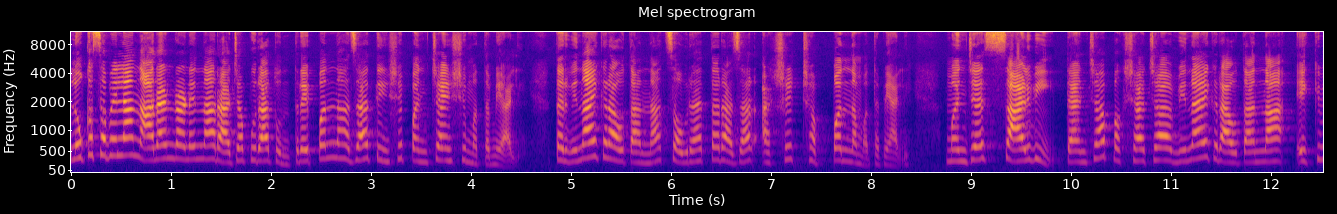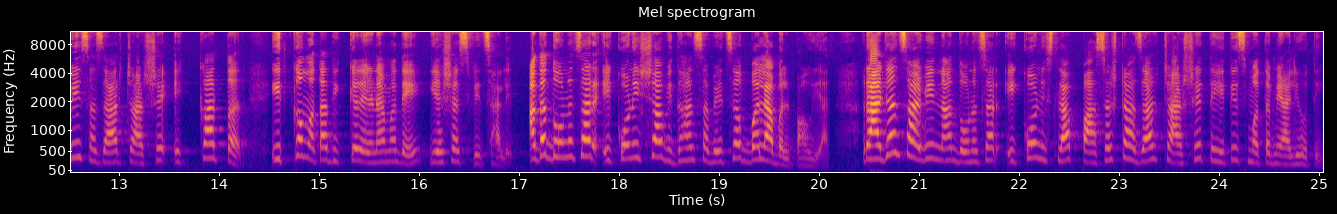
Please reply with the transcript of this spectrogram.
लोकसभेला नारायण राणेंना राजापुरातून त्रेपन्न हजार तीनशे पंच्याऐंशी मतं मिळाली. तर विनायक राऊतांना चौऱ्याहत्तर हजार आठशे छप्पन्न मतं मिळाली. म्हणजेच साळवी त्यांच्या पक्षाच्या विनायक राऊतांना एकवीस हजार चारशे एकाहत्तर इतकं मताधिक्य देण्यामध्ये यशस्वी झाले. आता दोन हजार एकोणीसच्या विधानसभेचं बलाबल पाहूयात. राजन साळवींना दोन हजार एकोणीसला पासष्ट हजार चारशे तेहतीस मतं मिळाली होती.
